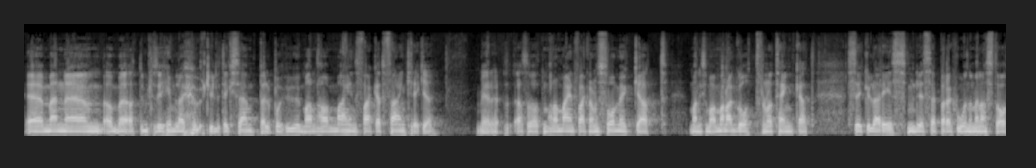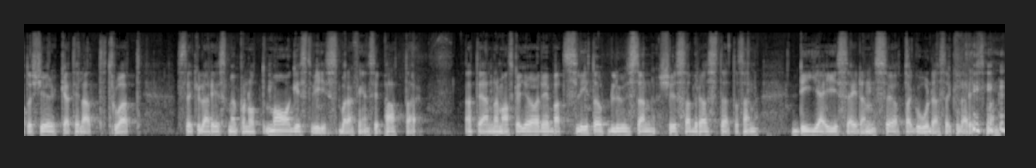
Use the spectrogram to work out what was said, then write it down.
Eh, Men eh, att det blir så himla övertydligt exempel på hur man har mindfuckat Frankrike. Alltså att man har mindfuckat dem så mycket att man, liksom, man har gått från att tänka att sekularism det är separationen mellan stat och kyrka till att tro att sekularismen på något magiskt vis bara finns i pattar. Att det enda man ska göra det är bara att slita upp blusen, kyssa bröstet och sen dia i sig den söta goda sekularismen.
